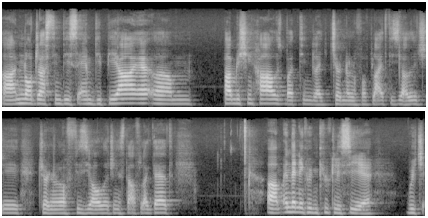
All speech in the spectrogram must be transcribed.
uh, not just in this MDPI um, publishing house, but in like Journal of Applied Physiology, Journal of Physiology, and stuff like that. Um, and then you can quickly see uh, which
